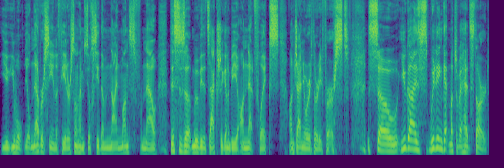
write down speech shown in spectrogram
you you will you'll never see in a theater. Sometimes you'll see them nine months from now. This is a movie that's actually going to be on Netflix on January thirty first. So you guys, we didn't get much of a head start.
